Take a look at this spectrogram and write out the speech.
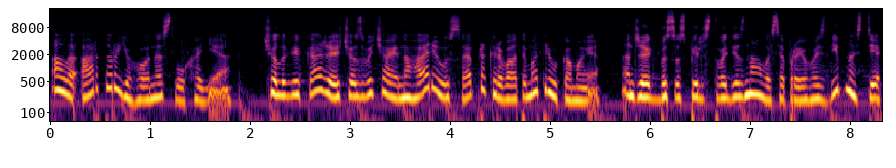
Але Артур його не слухає. Чоловік каже, що звичайно Гаррі усе прикриватиме трюками, адже якби суспільство дізналося про його здібності,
